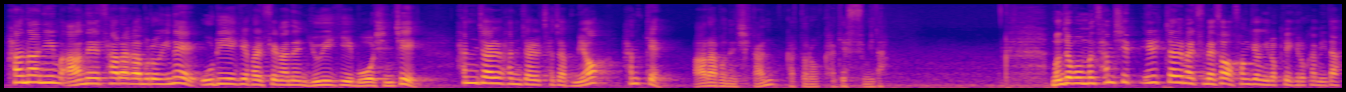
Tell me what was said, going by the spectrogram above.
하나님 안에 살아감으로 인해 우리에게 발생하는 유익이 무엇인지 한 절 한 절 찾아보며 함께 알아보는 시간 갖도록 하겠습니다. 먼저 보면 31절 말씀에서 성경 이렇게 기록합니다.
